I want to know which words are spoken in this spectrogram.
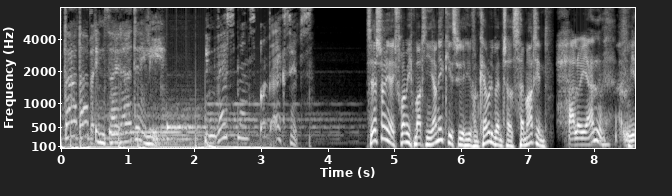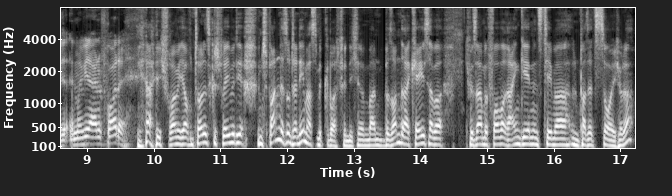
Startup Insider Daily. Investments und Exits. Sehr schön, ja, ich freue mich. Martin Janicki ist wieder hier von Cavalry Ventures. Hi Martin. Hallo Jan, wieder, immer wieder eine Freude. Ja, ich freue mich auf ein tolles Gespräch mit dir. Ein spannendes Unternehmen hast du mitgebracht, finde ich. Ein besonderer Case, aber ich würde sagen, bevor wir reingehen ins Thema, ein paar Sätze zu euch, oder?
